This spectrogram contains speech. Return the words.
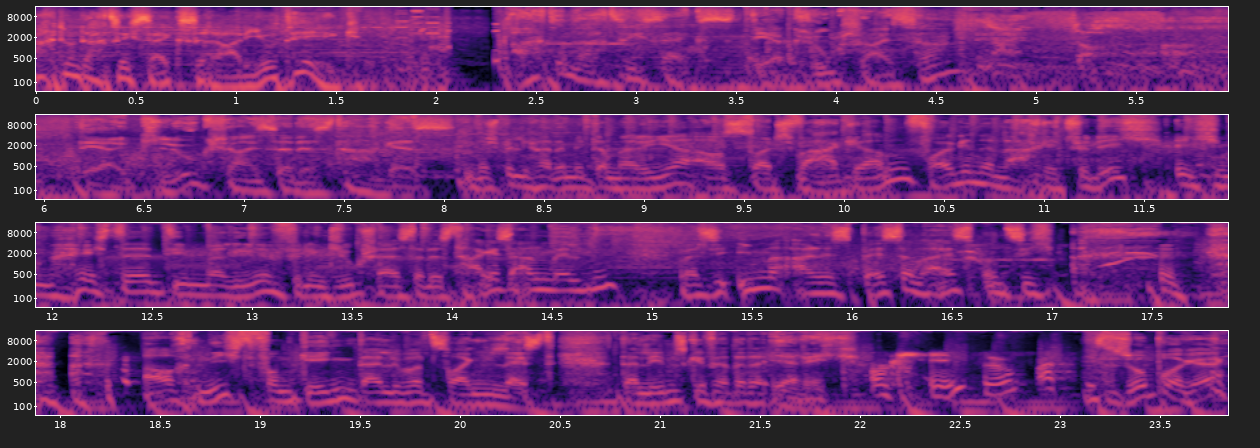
886 Radiothek. 88,6. Der Klugscheißer? Nein, doch. Der Klugscheißer des Tages. Und da spiele ich heute mit der Maria aus Deutsch-Wagram. Folgende Nachricht für dich. Ich möchte die Maria für den Klugscheißer des Tages anmelden, weil sie immer alles besser weiß und sich auch nicht vom Gegenteil überzeugen lässt. Der Lebensgefährte der Erich. Okay, super. Ist super, gell?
